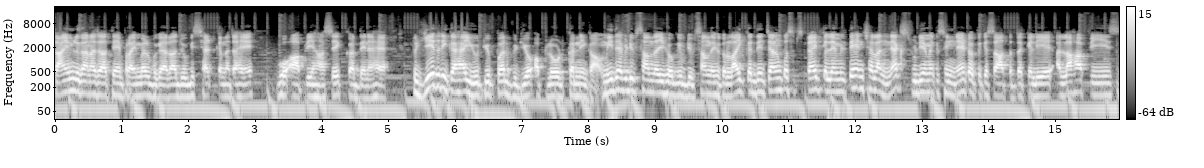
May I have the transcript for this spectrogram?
टाइम लगाना चाहते हैं, प्राइमर वगैरह जो भी सेट करना चाहें, वो आप यहाँ से कर देना है। तो ये तरीका है यूट्यूब पर वीडियो अपलोड करने का। उम्मीद है वीडियो पसंद आई होगी। वीडियो पसंद आई हो तो लाइक कर दें, चैनल को सब्सक्राइब कर ले। मिलते हैं इंशाल्लाह नेक्स्ट वीडियो में किसी नए टॉपिक के साथ। तब तक के लिए अल्लाह हाफिज़।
